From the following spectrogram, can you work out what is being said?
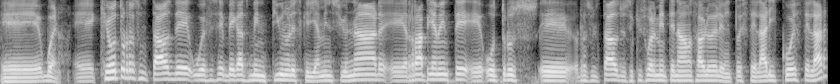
Eh, bueno, eh, ¿qué otros resultados de UFC Vegas 21 les quería mencionar? rápidamente, otros resultados. Yo sé que usualmente nada más hablo del evento estelar y coestelar.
